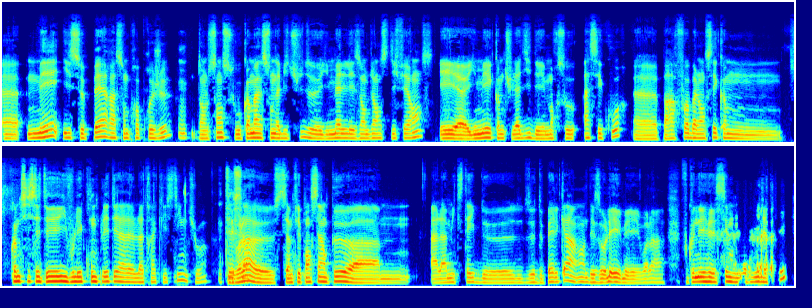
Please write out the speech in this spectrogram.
Euh, mais il se perd à son propre jeu, mm. dans le sens où, comme à son habitude, il mêle les ambiances différentes et euh, il met, comme tu l'as dit, des morceaux assez courts, euh, parfois balancés comme comme si c'était, il voulait compléter la, la track listing, tu vois. Et voilà, euh, ça me fait penser un peu à à la mixtape de, de, de PLK. Hein, désolé, mais voilà, vous connaissez mon avis là-dessus.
